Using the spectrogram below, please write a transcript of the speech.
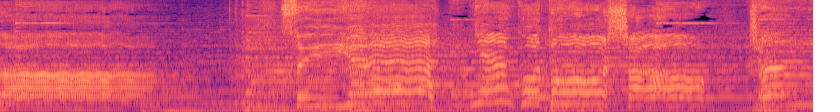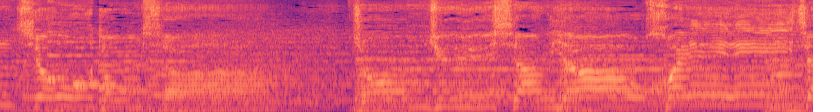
辣。岁月念过多少春秋冬夏，终于想要回家。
